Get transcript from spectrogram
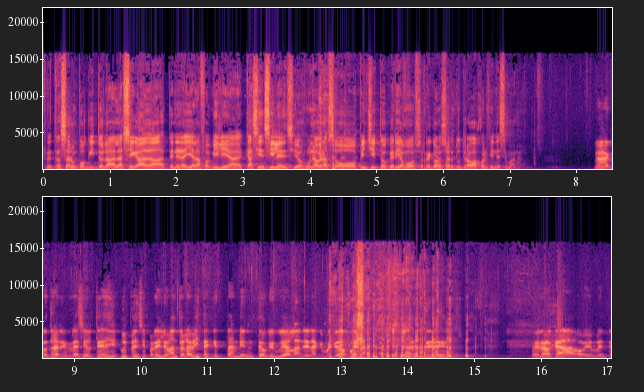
Retrasar un poquito la, la llegada, tener ahí a la familia casi en silencio. Un abrazo, Pinchito, queríamos reconocer tu trabajo el fin de semana. No, al contrario, gracias a ustedes. Disculpen si por ahí levanto la vista, que también tengo que cuidar la nena que me quedó afuera. Este, pero acá, obviamente,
